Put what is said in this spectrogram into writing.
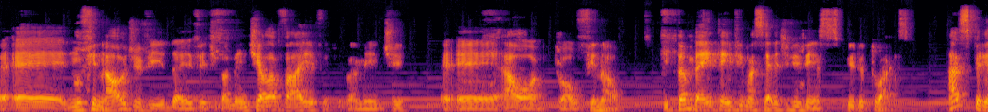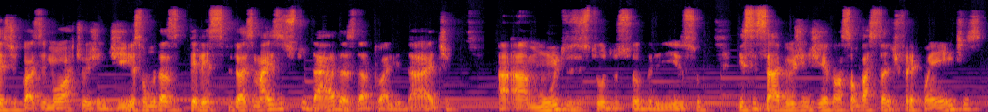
é, é no final de vida, efetivamente, ela vai efetivamente é, é, a óbito, ao final. E também tem uma série de vivências espirituais. As experiências de quase morte hoje em dia são uma das experiências espirituais mais estudadas da atualidade. Há, há, muitos estudos sobre isso e se sabe hoje em dia que elas são bastante frequentes,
